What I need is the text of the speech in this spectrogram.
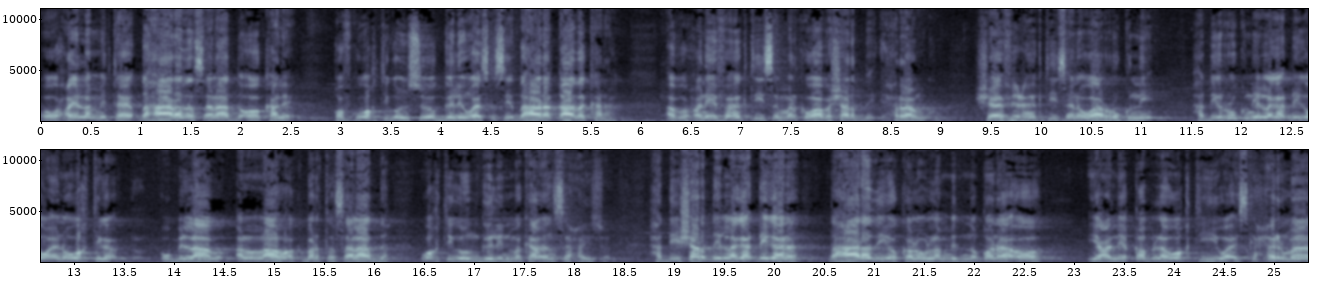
oo waxay la mid tahay dahaarada salaada oo kale qofku waqtigoon soo gelin waa iska sii dahaaro qaada karaa abuu xaniifa agtiisa marka waaba shardi ixraamku. Shaafici agtiisana waa rukni. Haddii rukni laga dhigo waa inuu waqtiga u bilaabo. Allahu akbarta salaada waqtigoon gelin makaa ansaxayso. Haddii shardi laga dhigana dahaaradii oo kale u la mid noqonaa oo yacni qabla waqtihi waa iska xirmaa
